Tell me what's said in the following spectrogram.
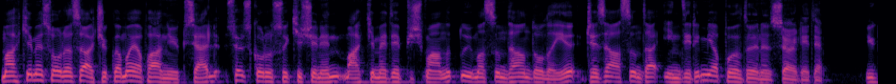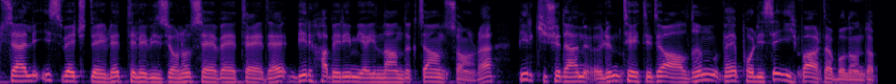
Mahkeme sonrası açıklama yapan Yüksel, söz konusu kişinin mahkemede pişmanlık duymasından dolayı cezasında indirim yapıldığını söyledi. Yüksel, İsveç Devlet Televizyonu SVT'de bir haberim yayınlandıktan sonra bir kişiden ölüm tehdidi aldım ve polise ihbarda bulundum.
